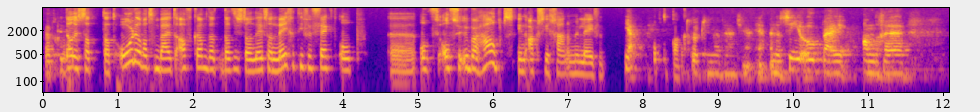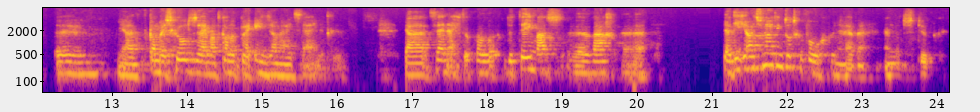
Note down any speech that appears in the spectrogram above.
Dat en dan is dat, dat oordeel wat van buitenaf kan, dat, dat is dan, heeft dan een negatief effect op uh, of, of ze überhaupt in actie gaan om hun leven ja, op te pakken. Klopt inderdaad, ja. ja. En dat zie je ook bij andere, uh, ja, het kan bij schulden zijn, maar het kan ook bij eenzaamheid zijn. Het, ja, het zijn echt ook wel de thema's uh, waar, uh, ja, die uitsluiting tot gevolg kunnen hebben. En dat is natuurlijk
